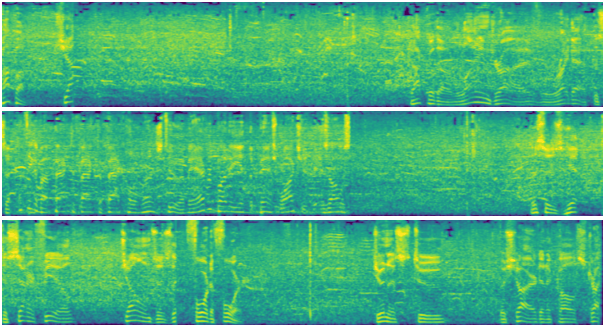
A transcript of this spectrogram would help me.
Papa. Shot. Doc with a line drive right at the set. Think about back-to-back-to-back home runs, too. I mean, everybody in the bench watching is always... This is hit to center field. Jones is there. four to four. Junis to Bouchard and a call strike.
